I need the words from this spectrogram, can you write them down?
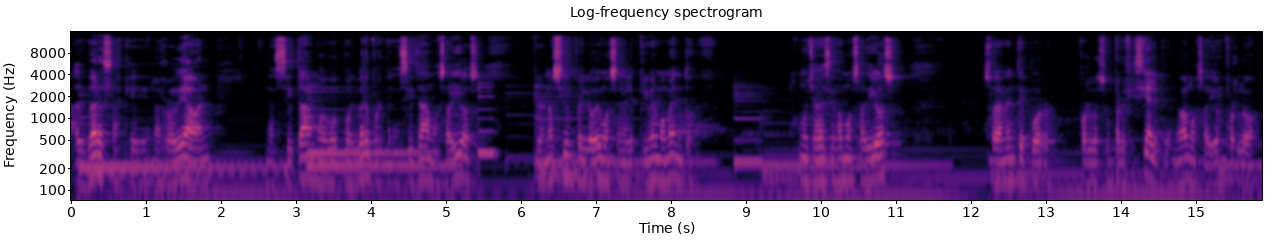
adversas que nos rodeaban, necesitábamos volver porque necesitábamos a Dios, pero no siempre lo vemos en el primer momento. Muchas veces vamos a Dios solamente por, por lo superficial, pero no vamos a Dios por lo,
